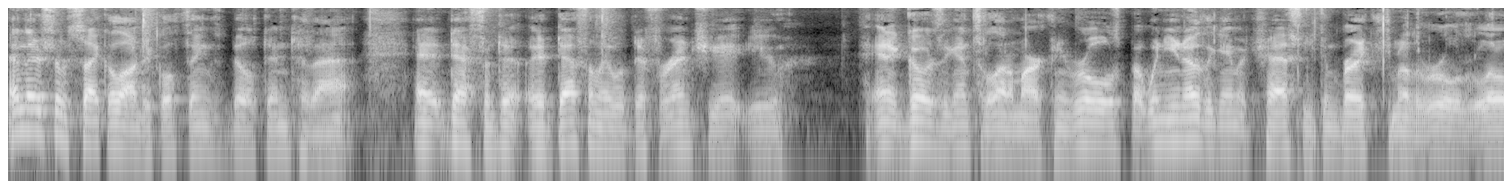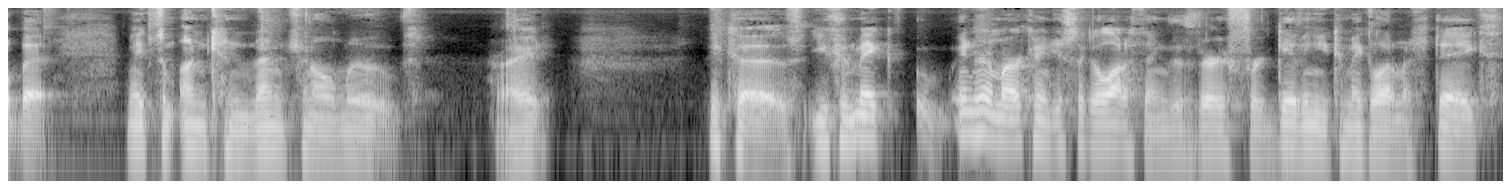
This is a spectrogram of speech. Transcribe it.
And there's some psychological things built into that. And it definitely, it definitely will differentiate you. And it goes against a lot of marketing rules. But when you know the game of chess, you can break some of the rules a little bit, make some unconventional moves, right? Because you can make internet marketing just like a lot of things is very forgiving. You can make a lot of mistakes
